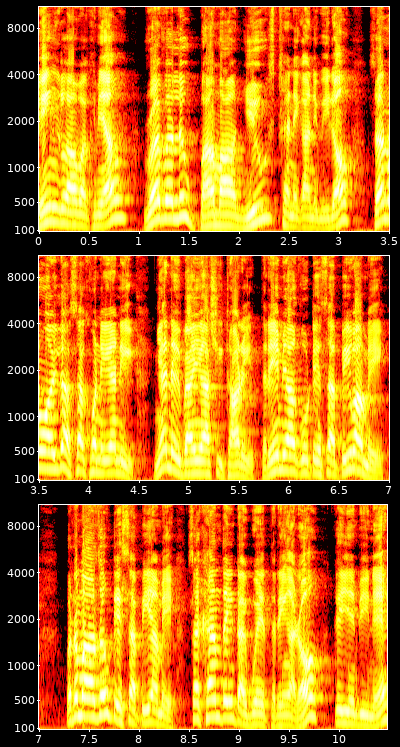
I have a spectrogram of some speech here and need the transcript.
မင်္ဂလာပါခင်ဗျာ Revolut Burma News Channel ကနေပြီးတော့ဇန်နဝါရီလ18ရက်နေ့ညနေပိုင်းရရှိထားတဲ့သတင်းများကိုတင်ဆက်ပေးပါမယ်ပထမဆုံးတင်ဆက်ပေးရမယ်စခန်းသိမ်းတိုက်ပွဲသတင်းကတော့ကရင်ပြည်နယ်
